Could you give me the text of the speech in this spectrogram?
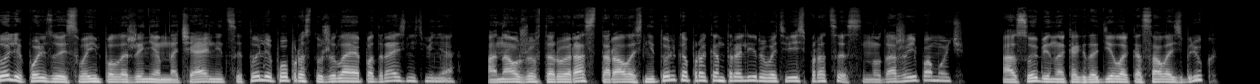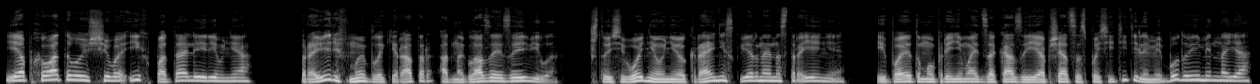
То ли пользуясь своим положением начальницы, то ли попросту желая подразнить меня, она уже второй раз старалась не только проконтролировать весь процесс, но даже и помочь. Особенно, когда дело касалось брюк и обхватывающего их по талии ремня. Проверив мой блокиратор, Одноглазая заявила, что сегодня у нее крайне скверное настроение, и поэтому принимать заказы и общаться с посетителями буду именно я.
